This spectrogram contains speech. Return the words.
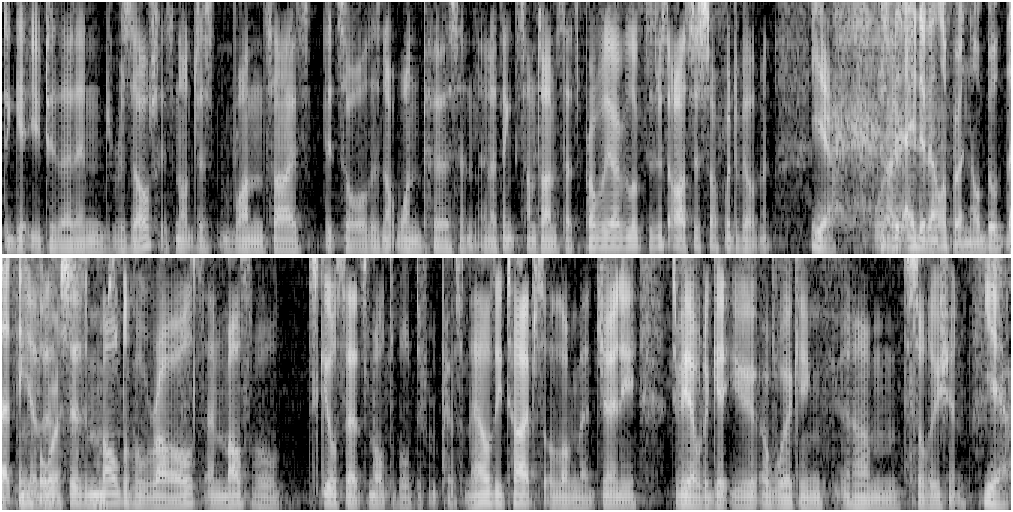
to get you to that end result. It's not just one size fits all. There's not one person, and I think sometimes that's probably overlooked. It's just oh, it's just software development. Yeah, Just get a developer and they'll build that thing Yeah, for there's, us. there's multiple roles and multiple skill sets, multiple different personality types along that journey to be able to get you a working um, solution. yeah,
